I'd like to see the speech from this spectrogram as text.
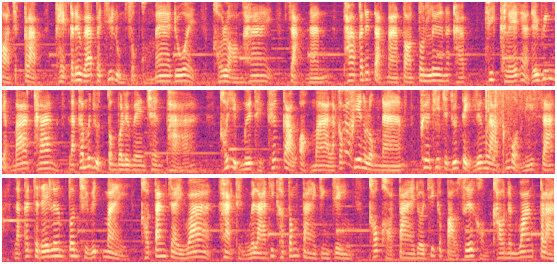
ก่อนจะกลับเคลกก็ได้แวะไปที่หลุมศพของแม่ด้วย เขาร้องไห้ จากนั้นภาพก็ได้ตัดมาตอนต้นเรื่องนะครับ ที่เคลกอะได้วิ่งอย่างบ้าคลั่ง แล้วก็มาหยุดตรงบริเวณเชิงผา เขาหยิบมือถือเครื่องเก่าออกมาแล้วก็เคลี้ยงลงน้ำเพื่อที่จะยุติเรื่องราวทั้งหมดนี้ซะ แล้วก็จะได้เริ่มต้นชีวิตใหม่ เขาตั้งใจว่าหากถึงเวลาที่เขาต้องตายจริง ๆ เขาขอตายโดยที่กระเป๋าเสื้อของเขานั้นว่างเปล่า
